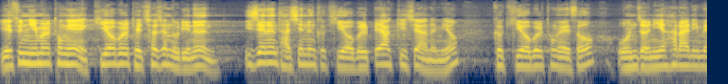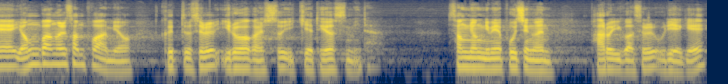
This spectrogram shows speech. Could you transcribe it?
예수님을 통해 기업을 되찾은 우리는 이제는 다시는 그 기업을 빼앗기지 않으며 그 기업을 통해서 온전히 하나님의 영광을 선포하며 그 뜻을 이루어갈 수 있게 되었습니다. 성령님의 보증은 바로 이것을 우리에게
